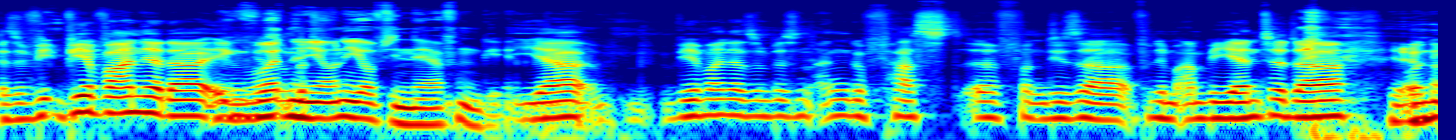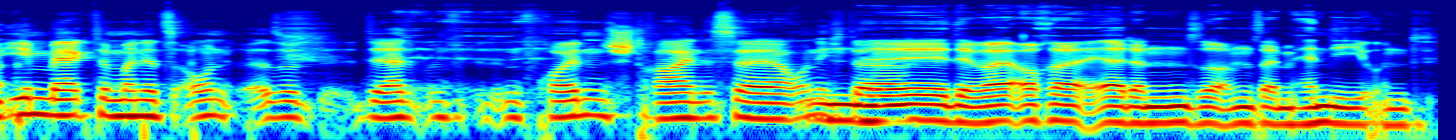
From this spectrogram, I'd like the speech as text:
also wir, wir waren ja da Wir irgendwie wollten so mit ja auch nicht auf die Nerven gehen. Ja, wir waren ja so ein bisschen angefasst äh, von dieser, von dem Ambiente da Ja. und ihm merkte man jetzt auch, also der hat in Freudenstrahlen ist er ja auch nicht da. Nee, der war auch eher dann so an seinem Handy und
